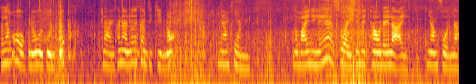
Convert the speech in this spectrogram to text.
กำลังออกพี่น้องเอ้ยฝนตกหลายขนาดเลยสามสิกินเนาะยามฝนหน่อไม้นี่แหละสวยชีวิตเฮาได้หลายยามฝนนะ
